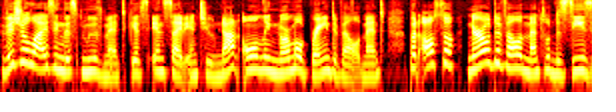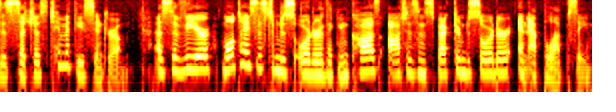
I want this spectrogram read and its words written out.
Visualizing this movement gives insight into not only normal brain development, but also neurodevelopmental diseases such as Timothy syndrome, a severe multisystem disorder that can cause autism spectrum disorder and epilepsy.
